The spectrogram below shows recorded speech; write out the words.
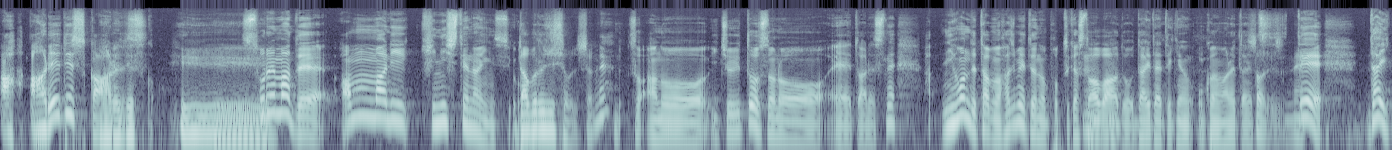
ああれですか、あれですか。へえ、それまであんまり気にしてないんですよ。ダブル受賞ですよね。そうあの一応言うとその、えー、とあれですね。は日本で多分初めてのポッドキャストアワード、大々的に行われたやつそうですね。で第1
